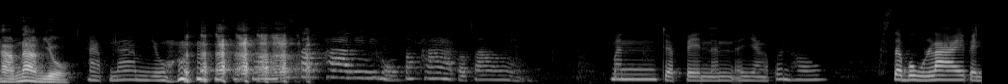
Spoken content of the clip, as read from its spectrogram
หามน้ำอยู่หาบน้ำอยู่เราไม่ซักผ้านี่มีหงซักผ้าต่อเจ้าแม่มันจะเป็นอันอันอย่างเพิ่นห้องสบู่ลายเป็น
